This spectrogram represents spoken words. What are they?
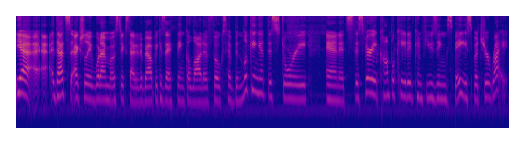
Yeah, that's actually what I'm most excited about because I think a lot of folks have been looking at this story and it's this very complicated, confusing space, but you're right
